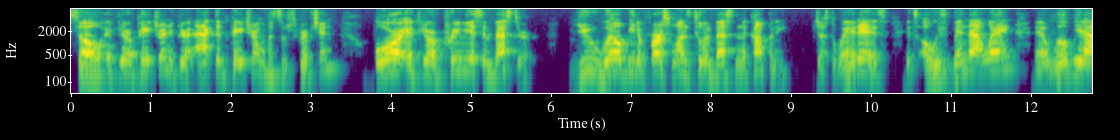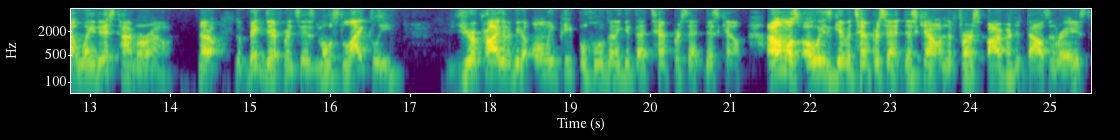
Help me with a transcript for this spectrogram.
So, if you're a patron, if you're an active patron with a subscription, or if you're a previous investor, you will be the first ones to invest in the company, just the way it is. It's always been that way, and it will be that way this time around. Now, the big difference is most likely you're probably going to be the only people who are going to get that 10% discount. I almost always give a 10% discount on the first 500,000 raised,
